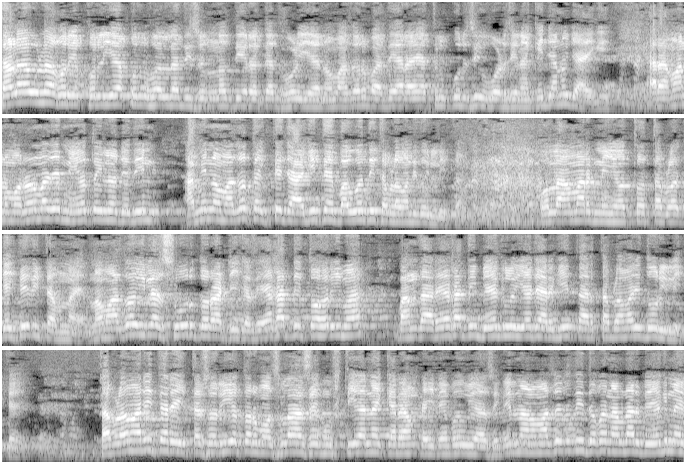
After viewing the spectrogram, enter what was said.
তাড়াউলা করে কলিয়া কুলফল্লা দি সুন্নত দিয়ে রাখাত ভরিয়া নমাজর বাদে আর আয়াতুল কুরসি পড়ছি না, কি জানো যায়গি আর আমার মনের মাঝে নিয়ত হইল যেদিন আমি নমাজও থাকতে জাগিতে বাউয়া দি তাবলা মানি তুল বলে, আমার নিয়ত তাবলা যাইতে দিতাম না নমাজ ইলা সুর দরা ঠিক আছে। এক হাতি তহরি মার বান্দার এক হাতি বেগ লইয়া যার গি তার তাবলা মারি দৌড়ি লিতে তাবলা মারি তার এই তার শরীয়তর মশলা আছে মুফতিয়া নাই কেরাম ডাইনে বউই আছে। নমাজে যদি দেখেন আপনার বেগ নাই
